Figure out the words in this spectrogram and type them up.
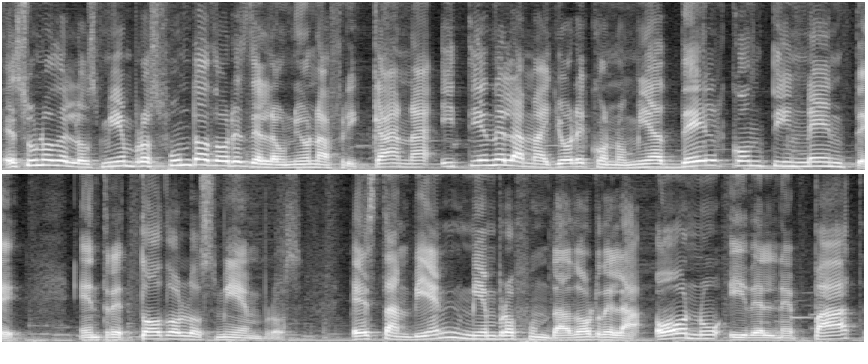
es uno de los miembros fundadores de la Unión Africana y tiene la mayor economía del continente entre todos los miembros. Es también miembro fundador de la ONU y del NEPAD.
